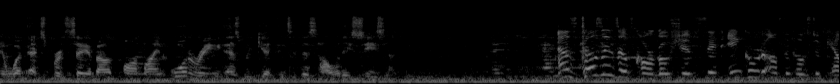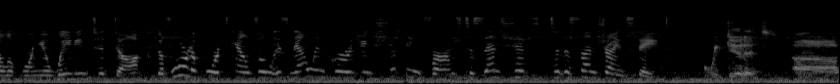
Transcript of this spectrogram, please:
and what experts say about online ordering as we get into this holiday season. As dozens of cargo ships sit anchored off the coast of California waiting to dock, the Florida Ports Council is now encouraging shipping firms to send ships to the Sunshine State. We get it. Uh,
